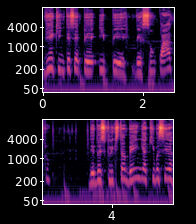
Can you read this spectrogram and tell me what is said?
Vem aqui em TCP IP versão 4. Dê dois cliques também e aqui você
